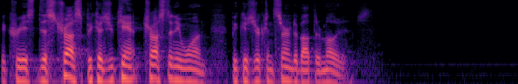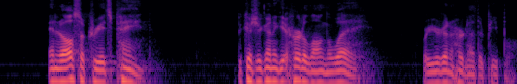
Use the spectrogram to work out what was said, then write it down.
It creates distrust because you can't trust anyone because you're concerned about their motives. And it also creates pain because you're going to get hurt along the way where you're going to hurt other people.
